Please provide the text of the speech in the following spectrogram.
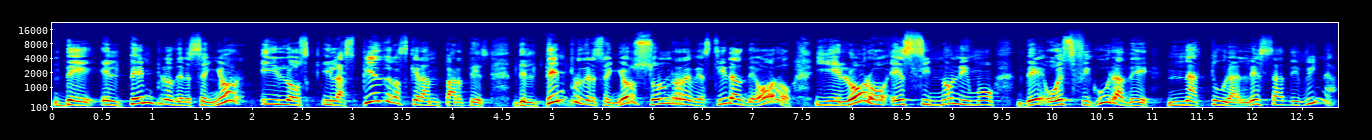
del templo del Señor y, los, y las piedras que eran partes del templo del Señor son revestidas de oro y el oro es sinónimo de o es figura de naturaleza divina.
